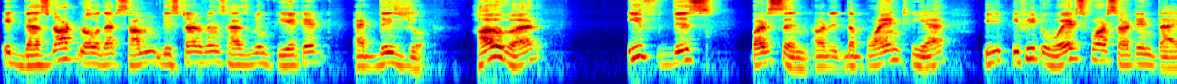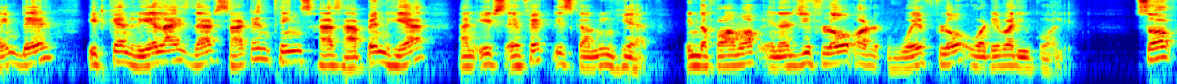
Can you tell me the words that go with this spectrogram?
it does not know that some disturbance has been created at this zone. However, if this person or the point here, if it waits for certain time, then it can realize that certain things has happened here and its effect is coming here in the form of energy flow or wave flow, whatever you call it. So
